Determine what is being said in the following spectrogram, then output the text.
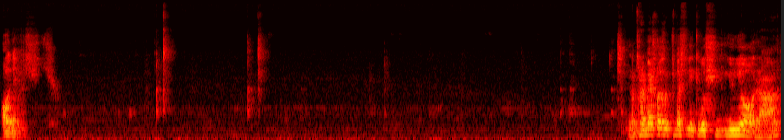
odejść. No trzeba weszło zapytać jakiegoś juniora.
